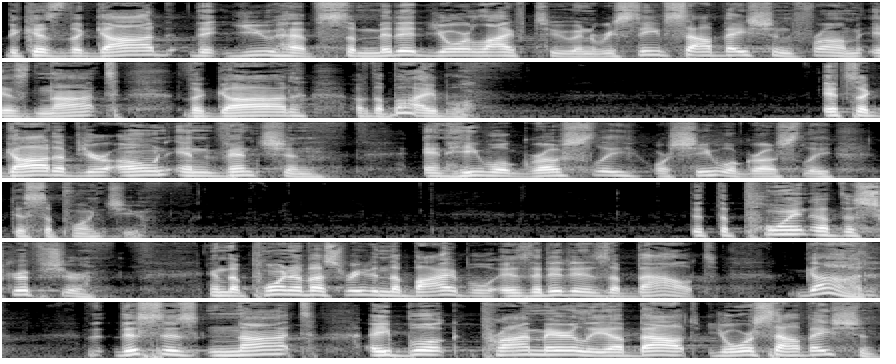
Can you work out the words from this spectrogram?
Because the God that you have submitted your life to and received salvation from is not the God of the Bible. It's a God of your own invention, and he will grossly or she will grossly disappoint you. That the point of the scripture and the point of us reading the Bible is that it is about God. This is not a book primarily about your salvation.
